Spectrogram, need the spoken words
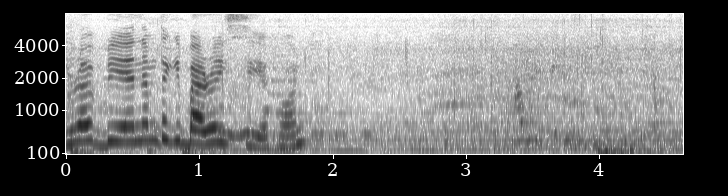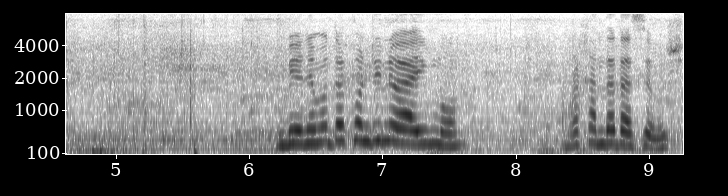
আমরা বিএনএম থেকে বার হইছি এখন বিএনএম তো কন্টিনিউ আইমো আমরা খান্দাত আছে অবশ্য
